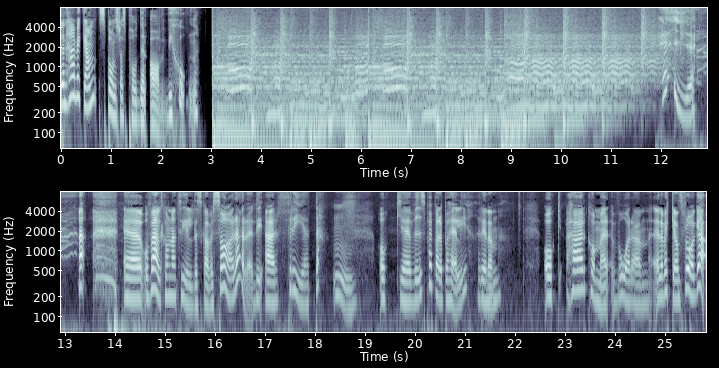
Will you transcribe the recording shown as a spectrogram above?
Den här veckan sponsras podden av Vision. Hej! eh, och välkomna till Det Skaver svarar. Det är fredag Mm. och eh, vi är peppade på helg redan. Och här kommer våran, eller veckans fråga.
